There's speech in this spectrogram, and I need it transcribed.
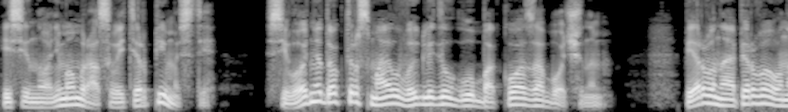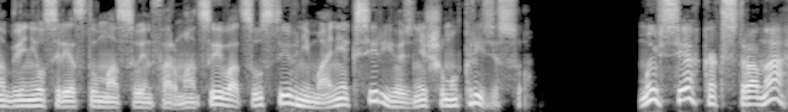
и синонимом расовой терпимости. Сегодня доктор Смайл выглядел глубоко озабоченным. Первонаперво он обвинил средства массовой информации в отсутствии внимания к серьезнейшему кризису. «Мы все, как страна,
